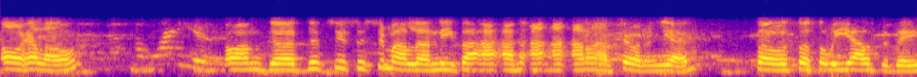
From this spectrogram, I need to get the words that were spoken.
Oh, hello. How are you? Oh, I'm good. This she, she my little niece. I, I I I- don't have children yet. So so so we out today.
